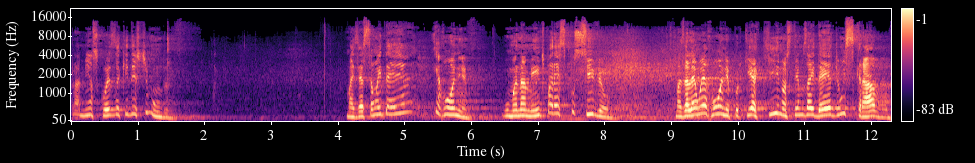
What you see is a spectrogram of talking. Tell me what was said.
para minhas coisas aqui deste mundo. Mas essa é uma ideia errônea. Humanamente parece possível, mas ela é uma errônea, porque aqui nós temos a ideia de um escravo.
